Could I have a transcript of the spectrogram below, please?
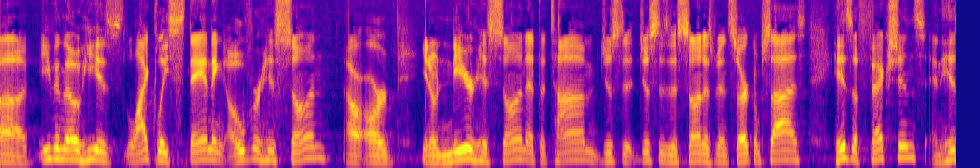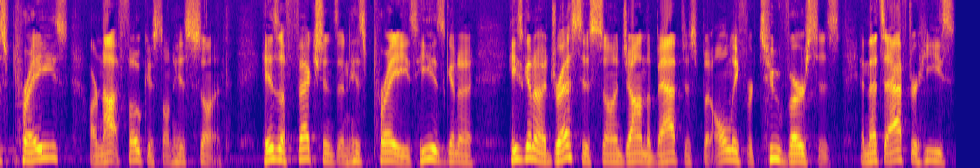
Uh, even though he is likely standing over his son or, or, you know near his son at the time, just just as his son has been circumcised, his affections and his praise are not focused on his son. His affections and his praise, he is gonna he's gonna address his son John the Baptist, but only for two verses, and that's after he's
